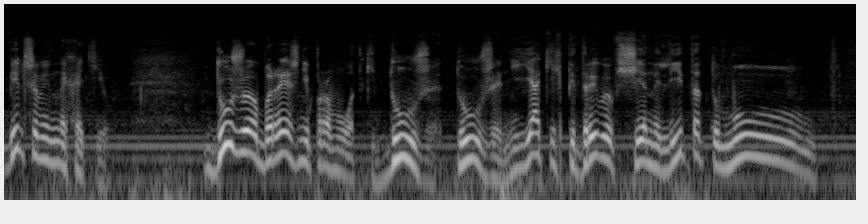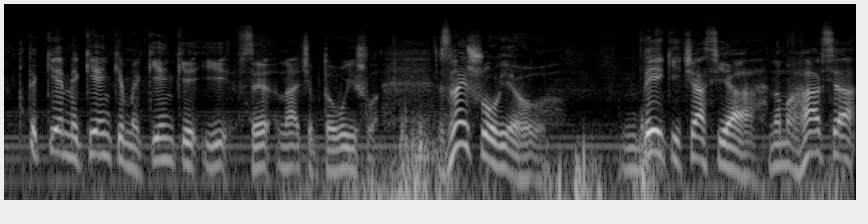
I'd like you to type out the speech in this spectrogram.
Більше він не хотів. Дуже обережні проводки. Дуже, дуже. Ніяких підривів ще не літа, тому таке м'якеньке, м'якеньке і все начебто вийшло. Знайшов я його. Деякий час я намагався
